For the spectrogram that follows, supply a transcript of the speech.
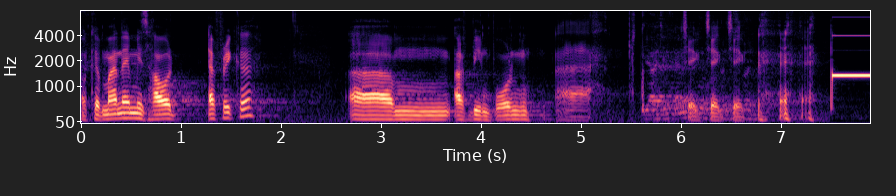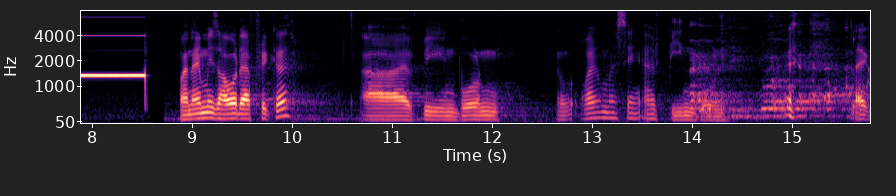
Okay, my name is Howard Africa. Um, I've been born. Ah, check, check, check. my name is Howard Africa. I've been born. Why am I saying I've been born? like,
